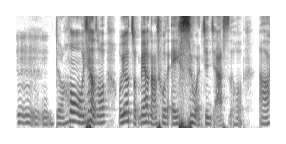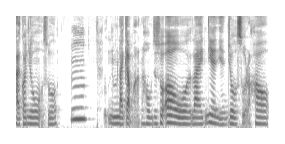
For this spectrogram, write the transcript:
嗯嗯嗯嗯，对。然后我就想说，我又准备要拿出我的 A 四文件夹的时候，然后海关就问我说：“嗯，你们来干嘛？”然后我就说：“哦，我来念研究所，然后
